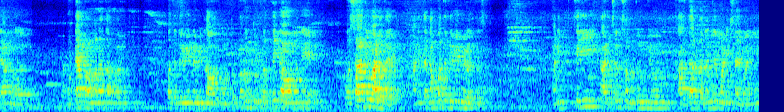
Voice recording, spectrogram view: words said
त्यामुळं मोठ्या प्रमाणात आपण पथदिवे नवीन लावत नव्हतो. परंतु प्रत्येक गावामध्ये वसाहती वाढत आहेत आणि त्यांना पथदिवे मिळत नसतात. आणि ती अडचण समजून घेऊन खासदार धनंजय माडिक साहेबांनी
